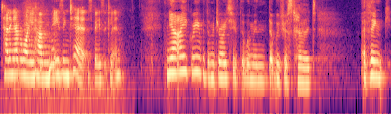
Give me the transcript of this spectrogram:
telling everyone you have amazing tits, basically. Yeah, I agree with the majority of the women that we've just heard. I think,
